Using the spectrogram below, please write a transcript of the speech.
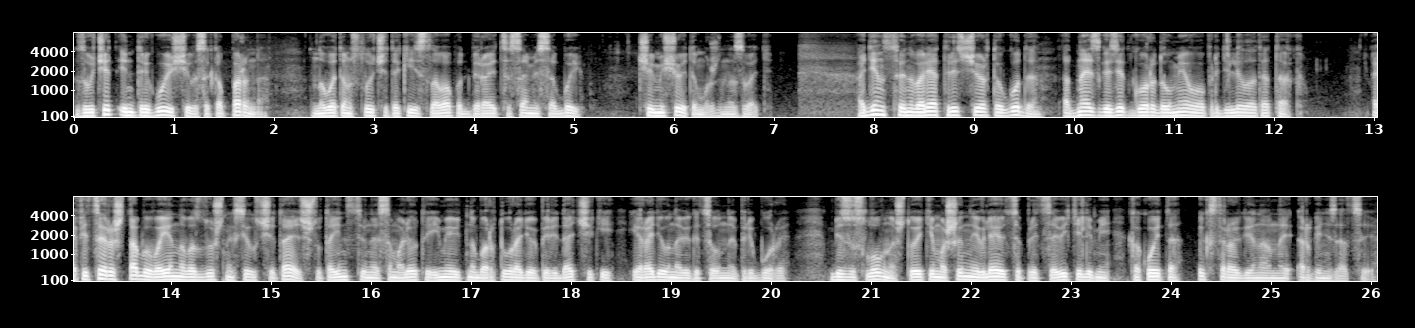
Звучит интригующе высокопарно, но в этом случае такие слова подбираются сами собой. Чем еще это можно назвать? 11 января 1934 года одна из газет города Умео определила это так: Офицеры штаба военно-воздушных сил считают, что таинственные самолеты имеют на борту радиопередатчики и радионавигационные приборы. Безусловно, что эти машины являются представителями какой-то экстраординарной организации.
